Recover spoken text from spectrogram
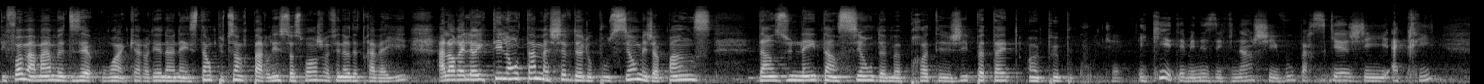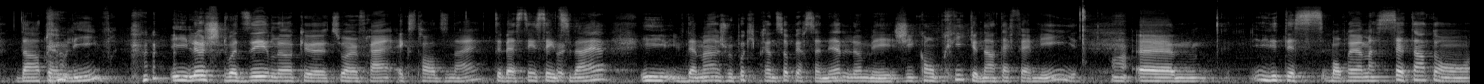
des fois, ma mère me disait Ouais, Caroline, un instant, peux-tu en reparler? Ce soir, je vais finir de travailler. Alors, elle a été longtemps ma chef de l'opposition, mais je pense dans une intention de me protéger, peut-être un peu beaucoup. Et qui était ministre des Finances chez vous? Parce que j'ai appris dans ton livre, et là, je dois dire là, que tu as un frère extraordinaire, Sébastien Saint-Hilaire, et évidemment, je veux pas qu'il prenne ça personnel, là, mais j'ai compris que dans ta famille, Ouais. euh, il était, bon, premièrement, 7 ans ton,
